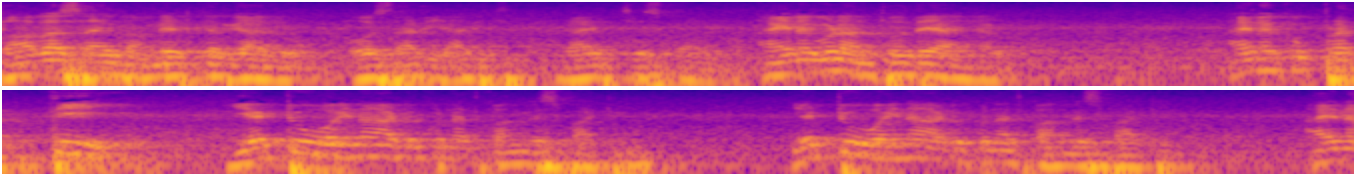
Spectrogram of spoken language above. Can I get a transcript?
బాబాసాహెబ్ అంబేద్కర్ గారు ఓసారి యాది యాది చేసుకోవాలి. ఆయన కూడా అంతోదే అన్నాడు. ఆయనకు ప్రతి ఎటు పోయినా అడుక్కున్నది కాంగ్రెస్ పార్టీ. ఎటు పోయినా అడుక్కున్నది కాంగ్రెస్ పార్టీ. ఆయన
